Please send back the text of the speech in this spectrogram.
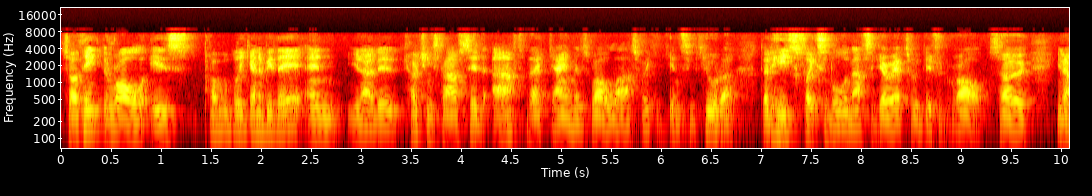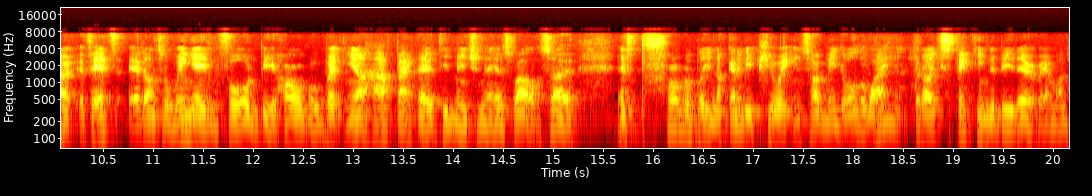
So I think the role is probably going to be there, and you know the coaching staff said after that game as well last week against St that he's flexible enough to go out to a different role. So you know if it's out onto wing, even forward would be horrible, but you know half back they did mention there as well. So it's probably not going to be pure inside mid all the way, but I expect him to be there at round one.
